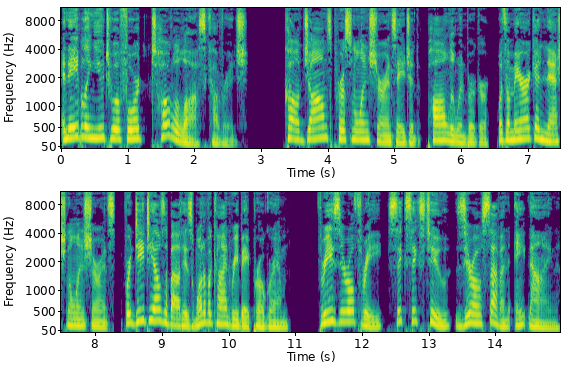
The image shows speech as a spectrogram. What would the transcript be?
enabling you to afford total loss coverage. Call John's personal insurance agent, Paul Leuenberger, with American National Insurance for details about his one of a kind rebate program. 303 662 0789.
